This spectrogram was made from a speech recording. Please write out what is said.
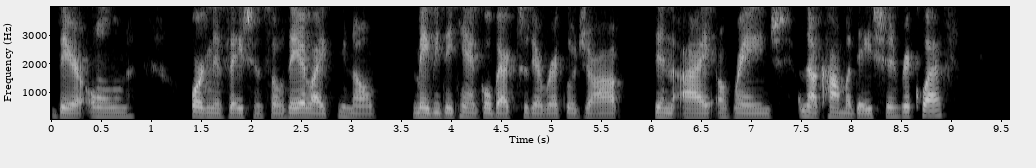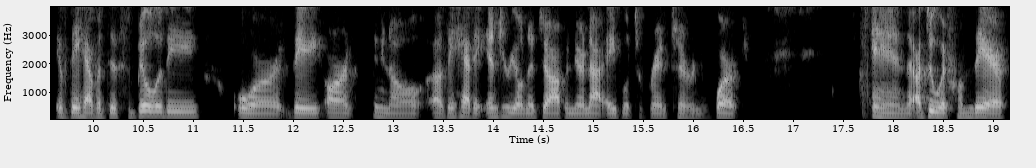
their own organization. So they're like, you know, maybe they can't go back to their regular job. Then I arrange an accommodation request if they have a disability or they aren't, you know, uh, they had an injury on the job and they're not able to return to work. And I do it from there.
